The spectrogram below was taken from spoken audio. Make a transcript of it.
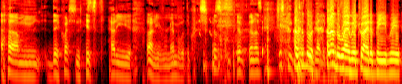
Um, the question is, how do you? I don't even remember what the question was. when I was, just keep. I love the, the I love the way we're trying to be re-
